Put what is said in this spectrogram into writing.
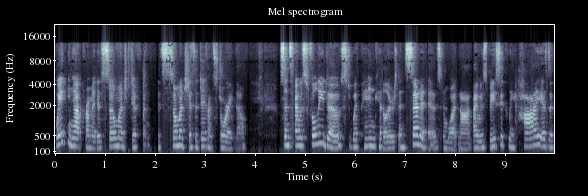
Waking up from it is so much different. It's so much, it's a different story though. Since I was fully dosed with painkillers and sedatives and whatnot, I was basically high as a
